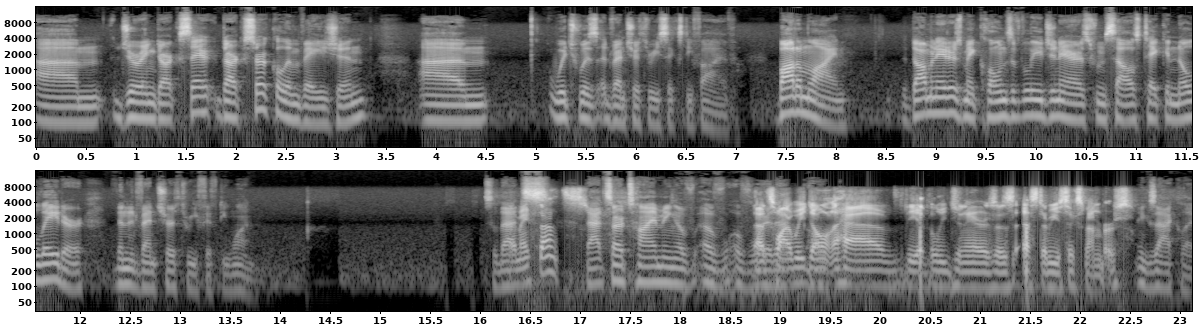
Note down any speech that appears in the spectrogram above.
um, during Dark, Cir- Dark Circle invasion, um, which was Adventure 365. Bottom line the Dominators make clones of the Legionnaires from cells taken no later than Adventure 351. So that's, That makes sense. That's our timing of, of, of where That's why that we don't have the other Legionnaires as SW6 members. Exactly.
